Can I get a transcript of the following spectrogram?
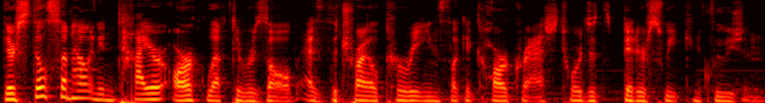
there's still somehow an entire arc left to resolve as the trial careens like a car crash towards its bittersweet conclusion.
